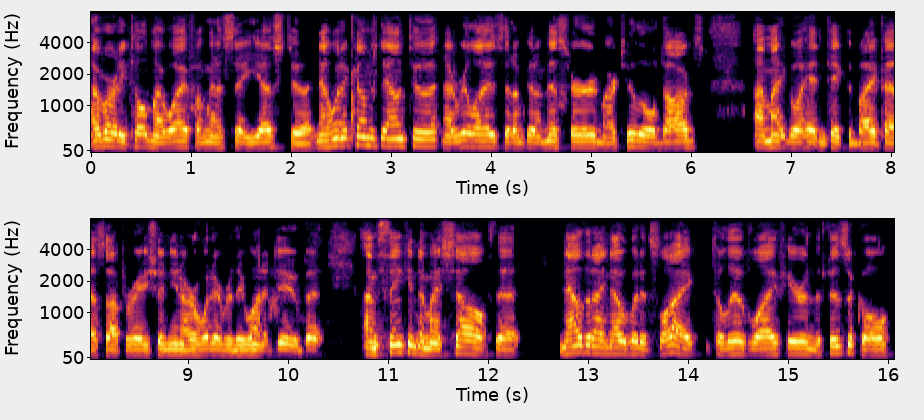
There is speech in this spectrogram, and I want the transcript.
I've already told my wife I'm going to say yes to it. Now, when it comes down to it and I realize that I'm going to miss her and our two little dogs, I might go ahead and take the bypass operation, you know, or whatever they want to do. But I'm thinking to myself that now that I know what it's like to live life here in the physical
